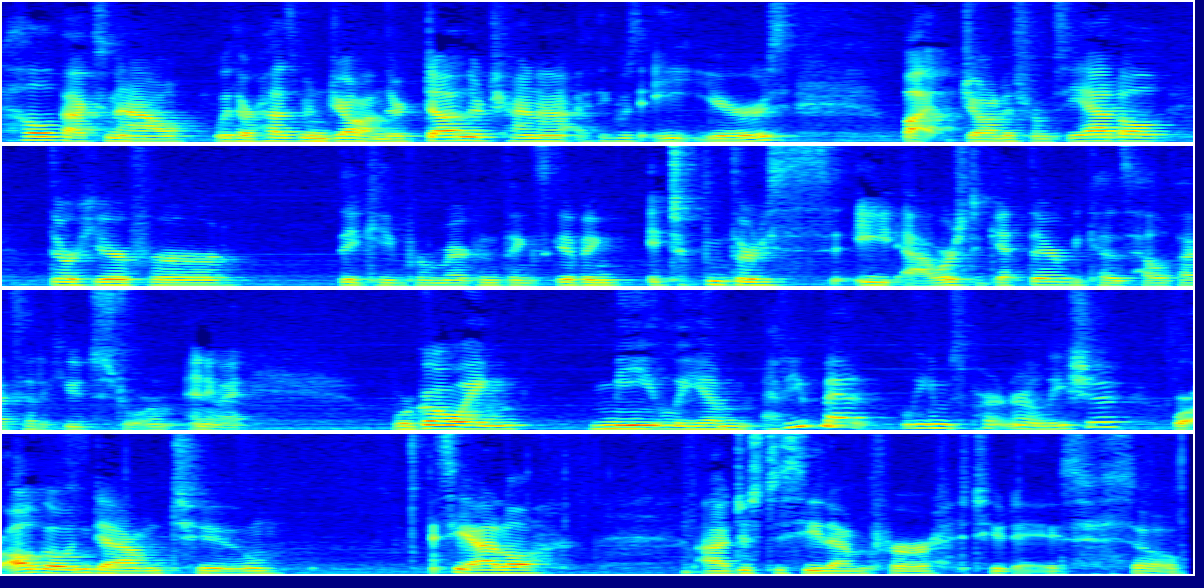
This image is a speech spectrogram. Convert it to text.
Halifax now with her husband John. They're done their China, I think it was eight years. But John is from Seattle. They're here for, they came for American Thanksgiving. It took them 38 hours to get there because Halifax had a huge storm. Anyway, we're going, me, Liam. Have you met Liam's partner Alicia? We're all going down to Seattle uh, just to see them for two days. So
